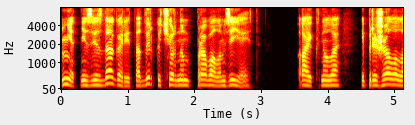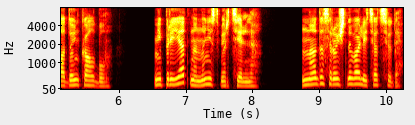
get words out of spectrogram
Нет, не звезда горит, а дырка черным провалом зияет. Айкнула и прижала ладонь к лбу. Неприятно, но не смертельно. Надо срочно валить отсюда.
